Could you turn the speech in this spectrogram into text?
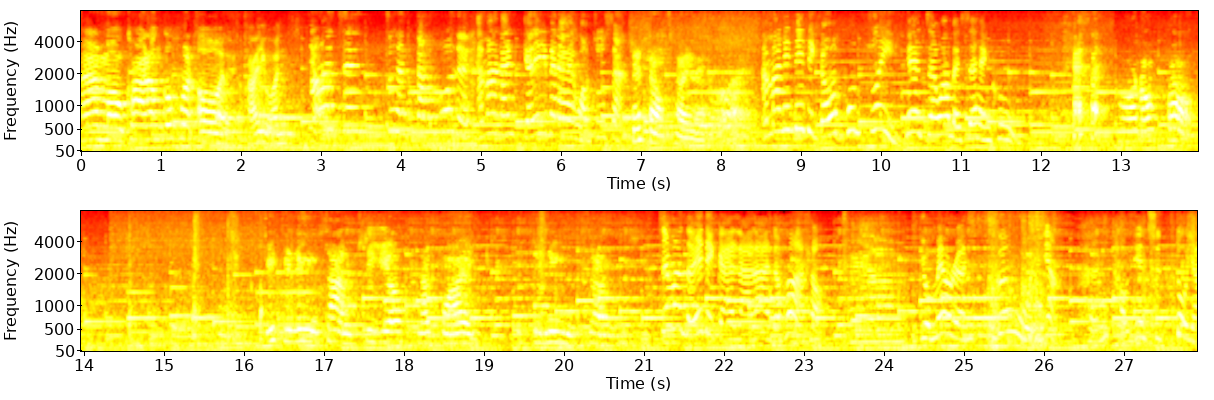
啊，毛卡拢搁发黑的，还有啊。啊，这做。阿妈，咱今日要来换煮啥？这道菜嘞。阿妈，你弟弟教我喷水，你会知我袂洗身躯。胡萝卜，一斤二三四哦，来看的，一斤二三。这么就一直该拉拉就好啊，吼。哎呀，有没有人跟我一样很讨厌吃豆芽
